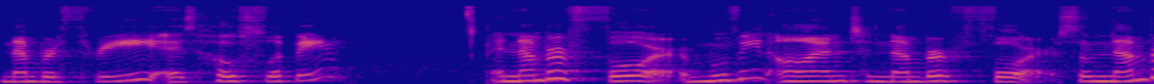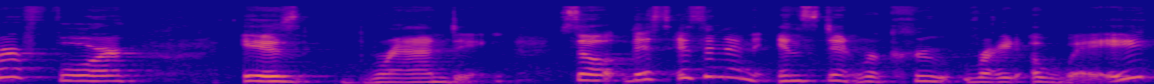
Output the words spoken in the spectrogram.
Number three is host flipping. And number four, moving on to number four. So, number four is branding. So, this isn't an instant recruit right away,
